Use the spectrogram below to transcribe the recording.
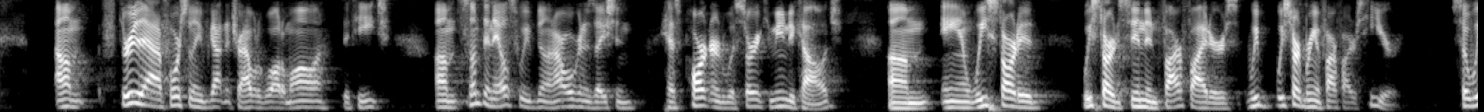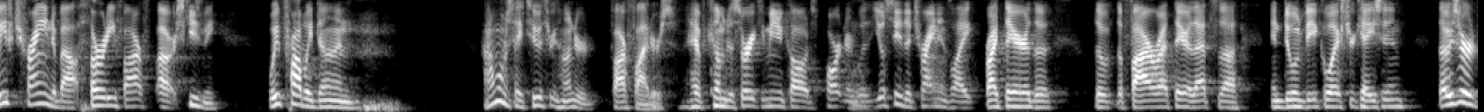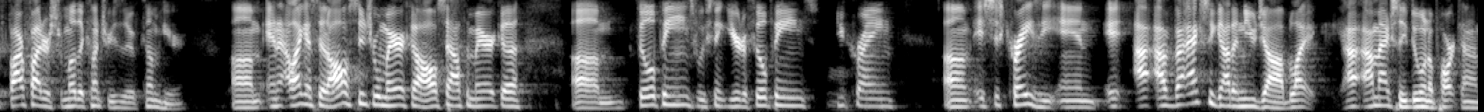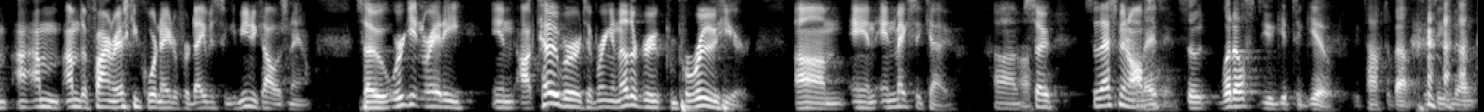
Um, through that, unfortunately, we've gotten to travel to Guatemala to teach. Um, something else we've done, our organization has partnered with Surry Community College, um, and we started we started sending firefighters. We we started bringing firefighters here, so we've trained about thirty fire. Or excuse me, we've probably done I want to say two or three hundred firefighters have come to Surry Community College, partnered with. You'll see the trainings like right there, the the the fire right there. That's uh, and doing vehicle extrication. Those are firefighters from other countries that have come here. Um, and like I said, all Central America, all South America, um, Philippines. We've sent gear to Philippines, Ukraine. Um, it's just crazy. And it, I, have actually got a new job. Like I, am actually doing a part time. I'm I'm the fire and rescue coordinator for Davidson Community College now. So we're getting ready in October to bring another group from Peru here um, and and Mexico. Um, awesome. So so that's been awesome. Amazing. So what else do you get to give? We talked about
